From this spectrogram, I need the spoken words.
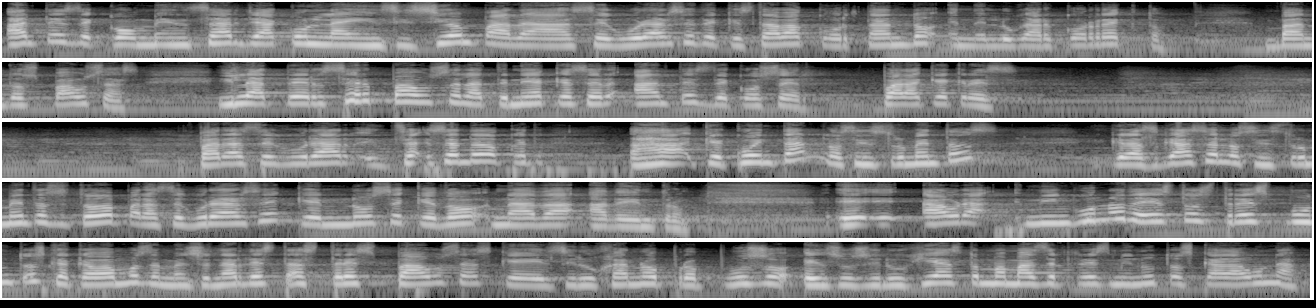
antes de comenzar ya con la incisión para asegurarse de que estaba cortando en el lugar correcto. Van dos pausas. Y la tercera pausa la tenía que hacer antes de coser. ¿Para qué crees? Para asegurar, ¿se han dado cuenta? Ajá, que cuentan los instrumentos las gasas, los instrumentos y todo para asegurarse que no se quedó nada adentro. Eh, eh, ahora, ninguno de estos tres puntos que acabamos de mencionar, de estas tres pausas que el cirujano propuso en sus cirugías, toma más de tres minutos cada una.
